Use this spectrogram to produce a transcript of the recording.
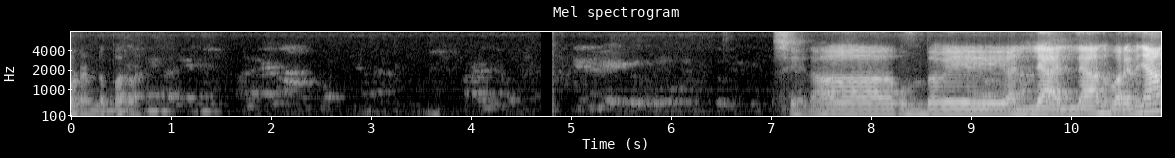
തൊടണ്ട പറ. ശരാ കുന്തവേ. അല്ല അല്ല എന്ന് പറയുന്നത് ഞാൻ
